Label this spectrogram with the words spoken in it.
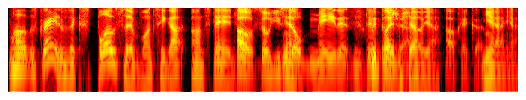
Well, it was great. It was explosive once he got on stage. oh so you Yeah. still made it and did we the played show. the show, yeah. okay good Yeah, yeah.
